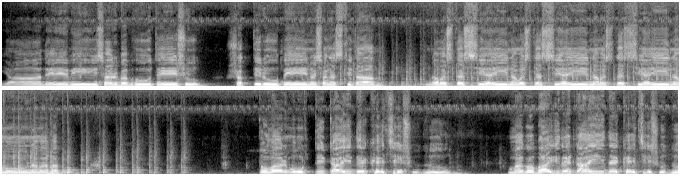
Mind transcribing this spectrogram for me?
या देवी सर्वभूतेषु शक्तिरूपेण संस्थिता नमस्तस्यै नमस्तस्यै नमस्तस्यै नमो নমঃ তোমার মূর্তিটাই দেখেছি শুধু মাগো বাইরেটাই দেখেছি শুধু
